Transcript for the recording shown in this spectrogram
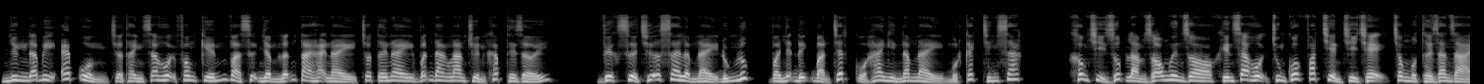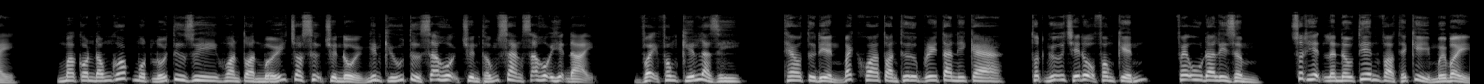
nhưng đã bị ép uổng trở thành xã hội phong kiến và sự nhầm lẫn tai hại này cho tới nay vẫn đang lan truyền khắp thế giới. Việc sửa chữa sai lầm này đúng lúc và nhận định bản chất của 2.000 năm này một cách chính xác, không chỉ giúp làm rõ nguyên do khiến xã hội Trung Quốc phát triển trì trệ trong một thời gian dài, mà còn đóng góp một lối tư duy hoàn toàn mới cho sự chuyển đổi nghiên cứu từ xã hội truyền thống sang xã hội hiện đại. Vậy phong kiến là gì? Theo từ điển Bách khoa toàn thư Britannica, thuật ngữ chế độ phong kiến, feudalism, xuất hiện lần đầu tiên vào thế kỷ 17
